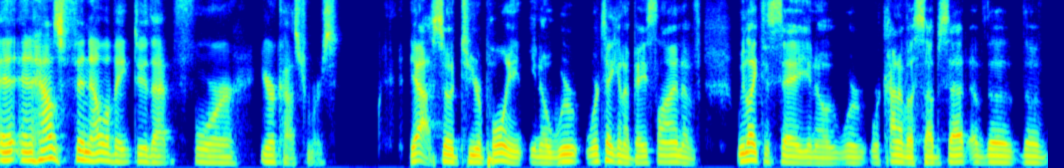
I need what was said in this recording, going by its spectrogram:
And, and how's FinElevate do that for your customers? Yeah. So to your point, you know, we're we're taking a baseline of we like to say, you know, we're we're kind of a subset of the the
